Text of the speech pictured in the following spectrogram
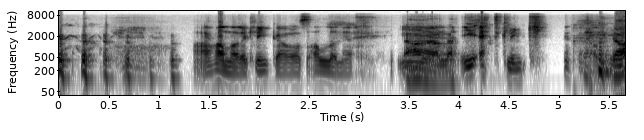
Nei, han hadde klinka oss alle ned i, ja, i ett klink. ja,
